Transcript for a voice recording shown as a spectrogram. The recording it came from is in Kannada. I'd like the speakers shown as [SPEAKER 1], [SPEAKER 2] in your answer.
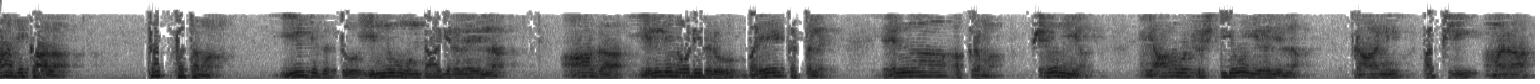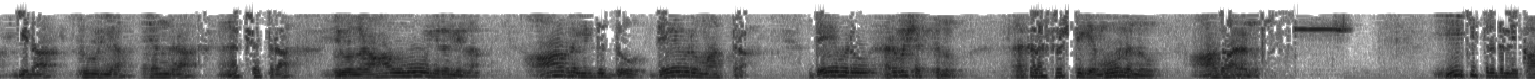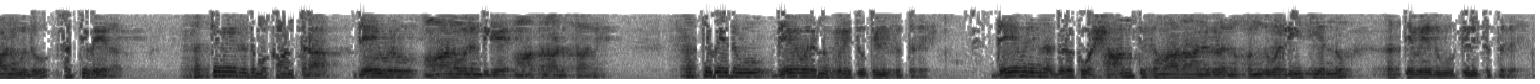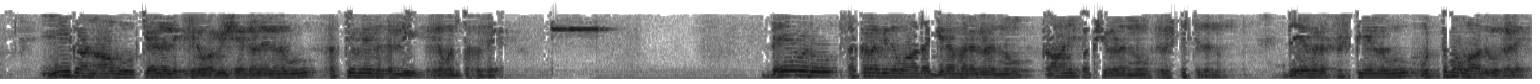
[SPEAKER 1] ಅನಾದಿ ಕಾಲ ಪ್ರಪ್ರಥಮ. ಈ ಜಗತ್ತು ಇನ್ನೂ ಉಂಟಾಗಿರಲೇ ಇಲ್ಲ. ಆಗ ಎಲ್ಲಿ ನೋಡಿದರೂ ಬರೇ ಕತ್ತಲೆ. ಎಲ್ಲ ಅಕ್ರಮ, ಶೂನ್ಯ. ಯಾವ ಸೃಷ್ಟಿಯೂ ಇರಲಿಲ್ಲ. ಪ್ರಾಣಿ, ಪಕ್ಷಿ, ಮರ, ಗಿಡ, ಸೂರ್ಯ, ಚಂದ್ರ, ನಕ್ಷತ್ರ ಇವುಗಳಾವೂ ಇರಲಿಲ್ಲ. ಆಗ ಇದ್ದದ್ದು ದೇವರು ಮಾತ್ರ. ದೇವರು ಸರ್ವಶಕ್ತನು. ಸಕಲ ಸೃಷ್ಟಿಗೆ ಮೂಲನು, ಆಧಾರನು. ಈ ಚಿತ್ರದಲ್ಲಿ ಕಾಣುವುದು ಸತ್ಯವೇದ. ಸತ್ಯವೇದದ ಮುಖಾಂತರ ದೇವರು ಮಾನವನೊಂದಿಗೆ ಮಾತನಾಡುತ್ತಾನೆ. ಸತ್ಯವೇದವು ದೇವರನ್ನು ಕುರಿತು ತಿಳಿಸುತ್ತದೆ. ದೇವರಿಂದ ದೊರಕುವ ಶಾಂತಿ ಸಮಾಧಾನಗಳನ್ನು ಹೊಂದುವ ರೀತಿಯನ್ನು ಸತ್ಯವೇದವು ತಿಳಿಸುತ್ತದೆ. ಈಗ ನಾವು ಕೇಳಲಿಕ್ಕಿರುವ ವಿಷಯಗಳೆಲ್ಲವೂ ಸತ್ಯವೇದದಲ್ಲಿ ಇರುವಂತಹುದೇ. ದೇವರು ಸಕಲ ವಿಧವಾದ ಗಿಡಮರಗಳನ್ನು, ಪ್ರಾಣಿ ಪಕ್ಷಿಗಳನ್ನು ಸೃಷ್ಟಿಸಿದನು. ದೇವರ ಸೃಷ್ಟಿಯೆಲ್ಲವೂ ಉತ್ತಮವಾದವುಗಳೇ.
